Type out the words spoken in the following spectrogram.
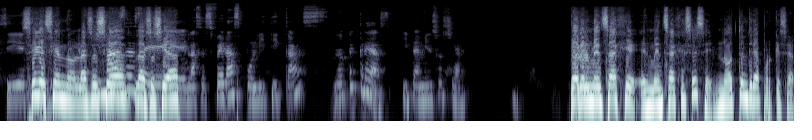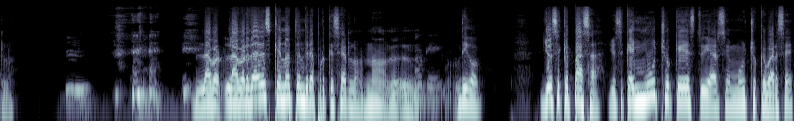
Sigue, siendo, la sociedad, la sociedad. Las esferas políticas, no te creas, y también social. Pero el mensaje, el mensaje es ese, no tendría por qué serlo. Mm. La, verdad es que no tendría por qué serlo, ¿no? Digo, yo sé que pasa, yo sé que hay mucho que estudiarse, mucho que verse,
